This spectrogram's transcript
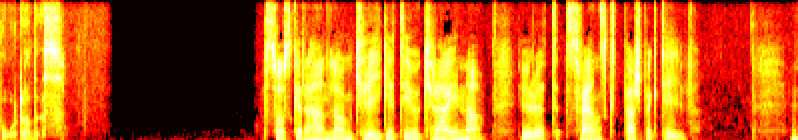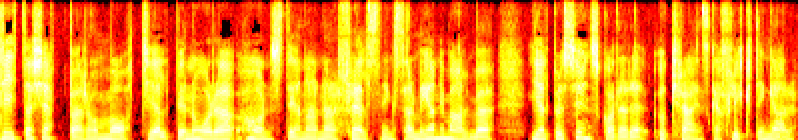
vårdades. Så ska det handla om kriget i Ukraina ur ett svenskt perspektiv. Vita käppar och mathjälp är några hörnstenar när Frälsningsarmén i Malmö hjälper synskadade ukrainska flyktingar.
